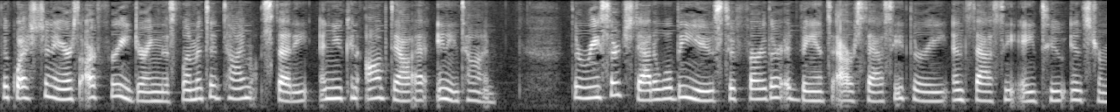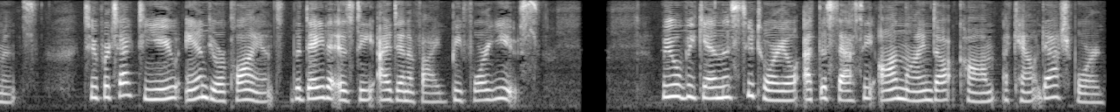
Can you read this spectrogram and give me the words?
The questionnaires are free during this limited time study and you can opt out at any time. The research data will be used to further advance our SASSI 3 and SASSI A2 instruments. To protect you and your clients, the data is de-identified before use. We will begin this tutorial at the SASSIOnline.com account dashboard.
